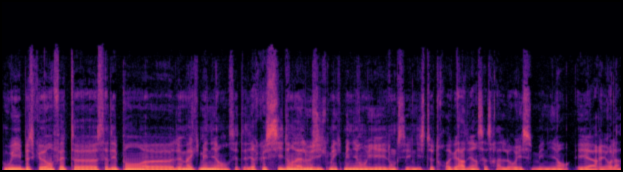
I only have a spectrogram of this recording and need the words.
oui, parce que en fait, euh, ça dépend euh, de Mike Maignan. C'est-à-dire que si dans la logique Mike Maignan y est, donc c'est une liste trois gardiens, ça sera Loris, Maignan et Areola.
